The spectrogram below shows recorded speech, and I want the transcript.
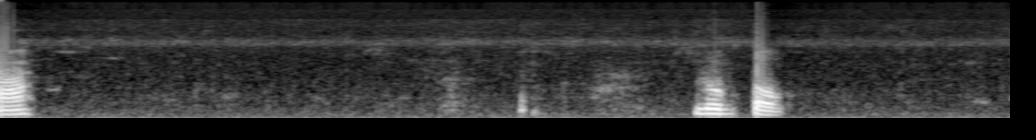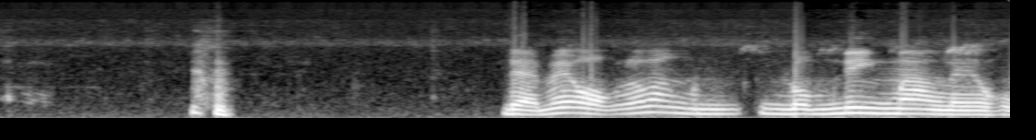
ฮะลูกตก แดดไม่ออกแล้วบ้างมันลมนิ่งมากเลยโอ้โห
